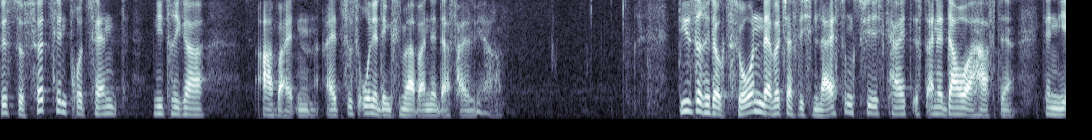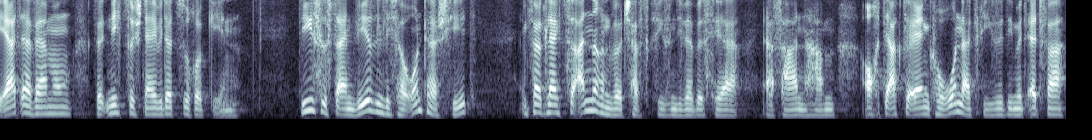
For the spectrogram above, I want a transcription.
bis zu 14 Prozent niedriger arbeiten, als es ohne den Klimawandel der Fall wäre. Diese Reduktion der wirtschaftlichen Leistungsfähigkeit ist eine dauerhafte, denn die Erderwärmung wird nicht so schnell wieder zurückgehen. Dies ist ein wesentlicher Unterschied im Vergleich zu anderen Wirtschaftskrisen, die wir bisher erfahren haben, auch der aktuellen Corona-Krise, die mit etwa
